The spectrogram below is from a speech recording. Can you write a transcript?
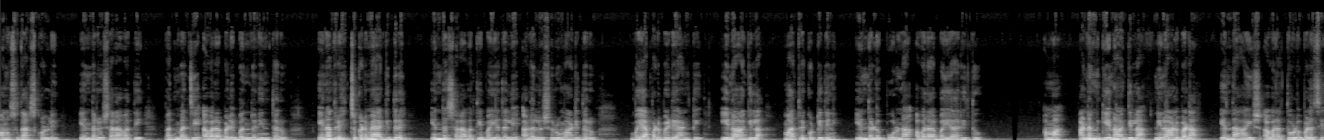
ಅವನು ಸುಧಾರಿಸ್ಕೊಳ್ಳಿ, ಎಂದರು ಶರಾವತಿ. ಪದ್ಮಜ್ಜಿ ಅವರ ಬಳಿ ಬಂದು ನಿಂತರು. ಏನಾದ್ರೂ ಹೆಚ್ಚು ಕಡಿಮೆ ಆಗಿದ್ದರೆ ಎಂದ ಶರಾವತಿ ಭಯದಲ್ಲಿ ಅಳಲು ಶುರು ಮಾಡಿದರು. ಭಯ ಪಡಬೇಡಿ ಆಂಟಿ, ಏನೂ ಆಗಿಲ್ಲ, ಮಾತ್ರೆ ಕೊಟ್ಟಿದ್ದೀನಿ, ಎಂದಳು ಪೂರ್ಣ ಅವರ ಭಯ ಅರಿತು. ಅಮ್ಮ, ಅಣ್ಣನಿಗೇನೂ ಆಗಿಲ್ಲ, ನೀನು ಅಳಬೇಡ, ಎಂದ ಆಯುಷ್ ಅವರ ತೋಳು ಬಳಸಿ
